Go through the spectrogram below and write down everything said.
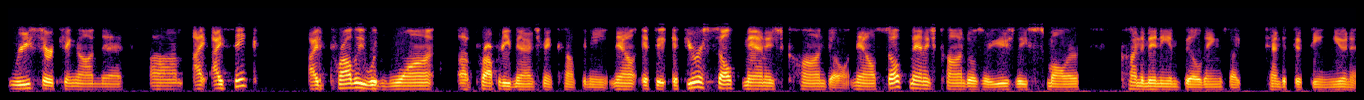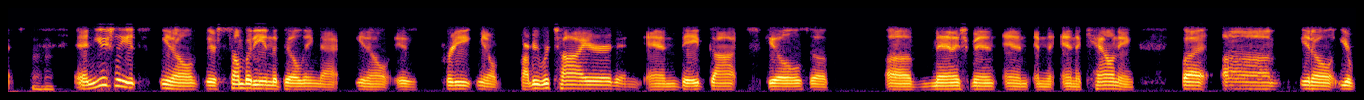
researching on this, um, I, I think I probably would want a property management company. Now, if it, if you're a self-managed condo, now self-managed condos are usually smaller condominium buildings, like 10 to 15 units, and usually it's you know there's somebody in the building that you know is pretty you know probably retired and and they've got skills of of management and and, and accounting, but um, you know you're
